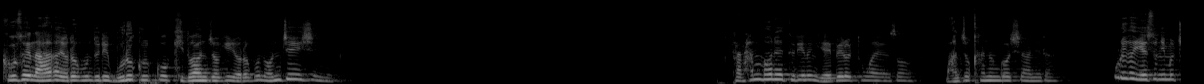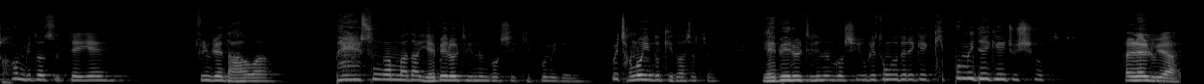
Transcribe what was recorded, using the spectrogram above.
그곳에 나아가 여러분들이 무릎 꿇고 기도한 적이 여러분 언제이십니까? 단 한 번에 드리는 예배를 통하여서 만족하는 것이 아니라 우리가 예수님을 처음 믿었을 때에 주님께 나와 매 순간마다 예배를 드리는 것이 기쁨이 되는 거예요. 우리 장로님도 기도하셨죠. 예배를 드리는 것이 우리 성도들에게 기쁨이 되게 해 주시옵소서. 할렐루야.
